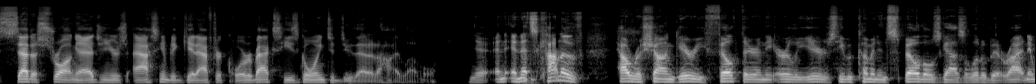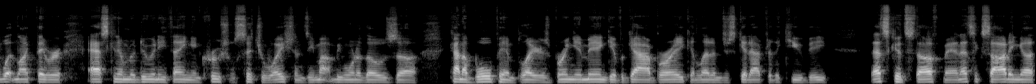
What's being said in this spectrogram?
set a strong edge and you're just asking him to get after quarterbacks, he's going to do that at a high level. Yeah, and, and that's kind of how Rashan Gary felt there in the early years. He would come in and spell those guys a little bit, right? And it wasn't like they were asking him to do anything in crucial situations. He might be one of those uh, kind of bullpen players, bring him in, give a guy a break, and let him just get after the QB that's good stuff, man. That's exciting. Uh,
